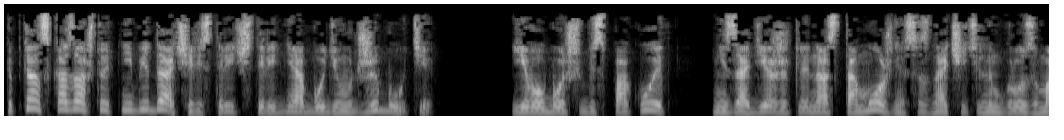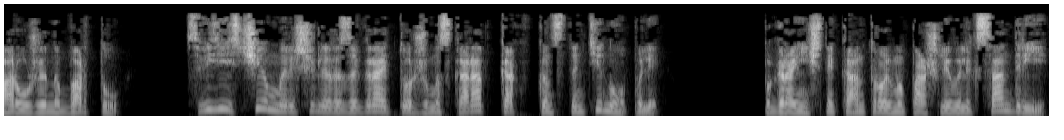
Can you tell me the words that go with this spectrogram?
Капитан сказал, что это не беда, через 3-4 дня будем в Джибути. Его больше беспокоит, не задержит ли нас таможня со значительным грузом оружия на борту, в связи с чем мы решили разыграть тот же маскарад, как в Константинополе. Пограничный контроль мы прошли в Александрии,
